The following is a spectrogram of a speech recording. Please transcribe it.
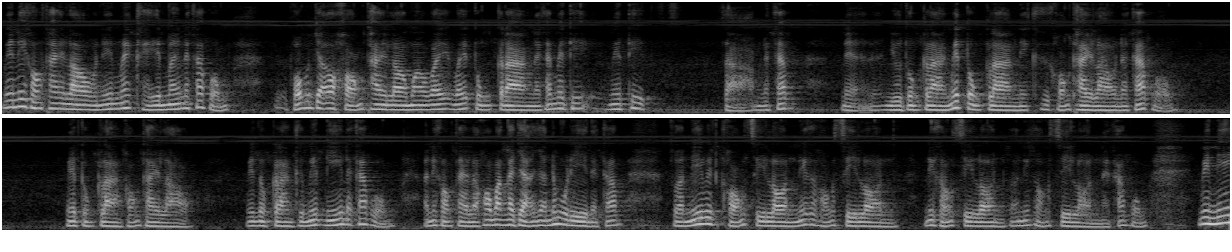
เม็ดนี้ของไทยเราเห็นไหมเห็นไหมนะครับผมผมจะเอาของไทยเรามาไว้ไว้ตรงกลางนะครับเม็ดที่เม็ดที่สามนะครับเนี่ยอยู่ตรงกลางเม็ดตรงกลางนี่คือของไทยเรานะครับผม เม็ดตรงกลางของไทยเราเม็ดตรงกลางคือเม็ดนี้นะครับผมอันนี้ของไทยเราของบางกระจากจันทบุรีนะครับส่วนนี้เป็นของซีรอนนี่ก็ของซีรอนนี่ของซีรอนอันนี้ของซีรอนนะครับผมเม็ดนี้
